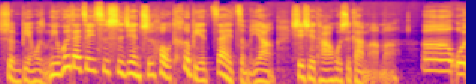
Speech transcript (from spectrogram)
顺便或什么。你会在这一次事件之后特别再怎么样谢谢他，或是干嘛吗？呃，我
